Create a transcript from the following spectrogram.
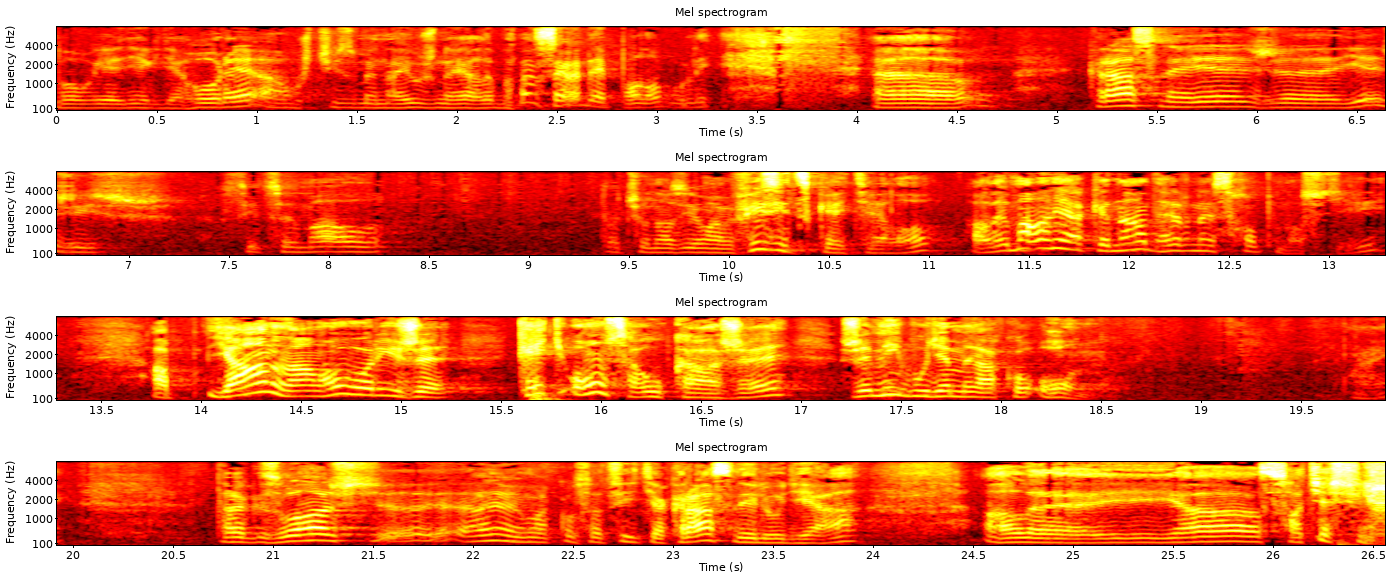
Boh je niekde hore a už či sme na južnej alebo na severnej pologuli. Krásne je, že Ježiš síce mal to, čo nazývame fyzické telo, ale mal nejaké nádherné schopnosti. A Ján nám hovorí, že keď on sa ukáže, že my budeme ako on. Tak zvlášť, ja neviem, ako sa cítia krásni ľudia, ale ja sa teším,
